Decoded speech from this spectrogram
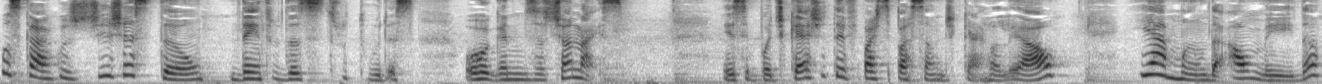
os cargos de gestão dentro das estruturas organizacionais. Esse podcast teve participação de Carla Leal e Amanda Almeida,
